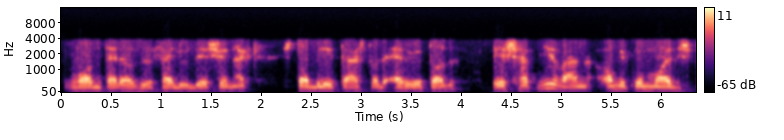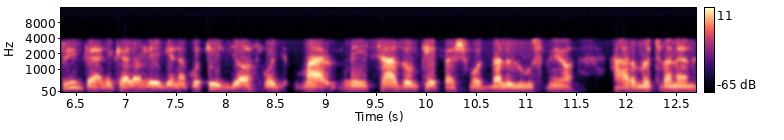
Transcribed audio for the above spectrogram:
van tere az ő fejlődésének, stabilitást ad, erőt ad, és hát nyilván, amikor majd sprintelni kell a végén, akkor tudja, hogy már 400-on képes volt belül úszni a 350-en,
